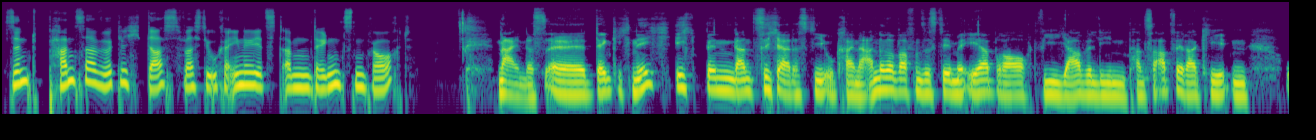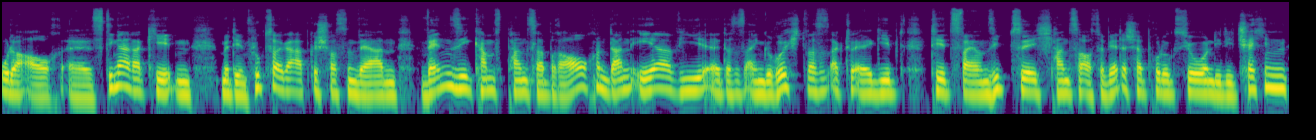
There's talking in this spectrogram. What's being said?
Sind Panzer wirklich das, was die Ukraine jetzt am dringendsten braucht? Nein, das äh, denke ich nicht. Ich bin ganz sicher, dass die Ukraine andere Waffensysteme eher braucht, wie Javelin, Panzerabwehrraketen oder auch äh, Stinger-Raketen, mit denen Flugzeuge abgeschossen werden. Wenn sie Kampfpanzer brauchen, dann eher wie, äh, das ist ein Gerücht, was es aktuell gibt, T-72 Panzer aus sowjetischer Produktion, die die Tschechen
